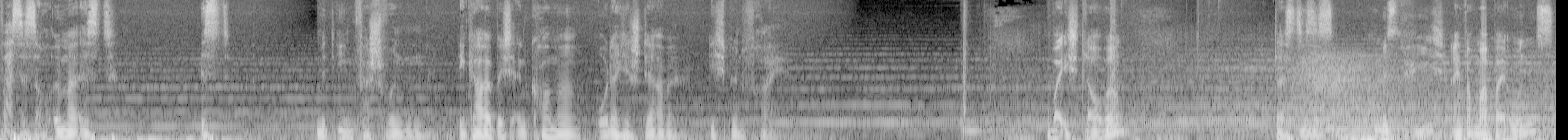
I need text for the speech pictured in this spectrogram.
was es auch immer ist, ist mit ihm verschwunden. Egal, ob ich entkomme oder hier sterbe, ich bin frei. Wobei ich glaube, dass dieses Mistviech einfach mal bei uns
